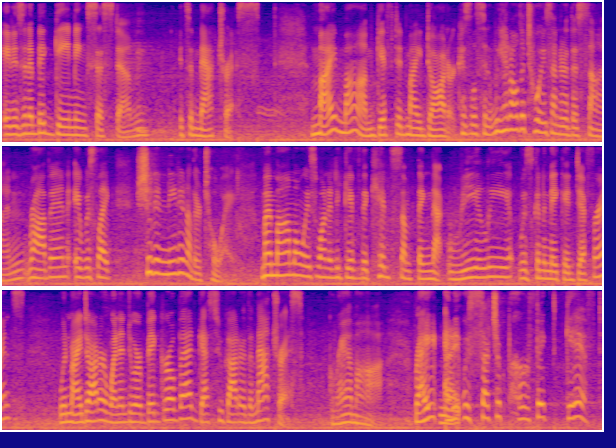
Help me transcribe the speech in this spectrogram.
it isn't a big gaming system, it's a mattress. My mom gifted my daughter, because listen, we had all the toys under the sun, Robin. It was like she didn't need another toy. My mom always wanted to give the kids something that really was going to make a difference. When my daughter went into her big girl bed, guess who got her the mattress? Grandma right? And it was such a perfect gift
